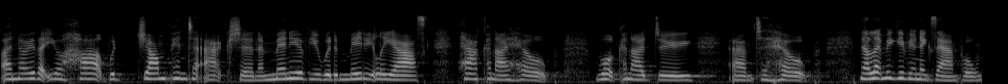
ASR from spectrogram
I know that your heart would jump into action, and many of you would immediately ask, How can I help? What can I do um, to help? Now, let me give you an example.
